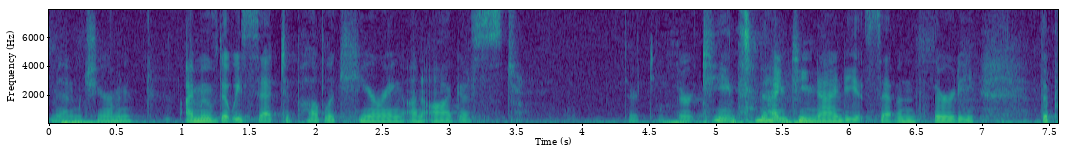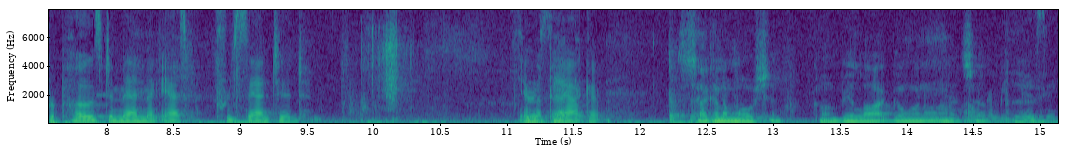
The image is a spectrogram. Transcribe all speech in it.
Madam Chairman, I move that we set to public hearing on August 13. 13th, 1990 at 7:30, the proposed amendment as presented there in the second? packet. Second motion. Going to be a lot going on at Oh, we're going to be 7:30. busy.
